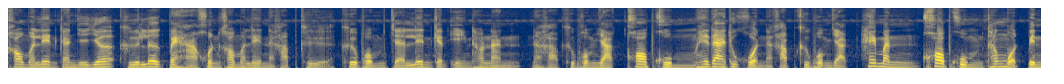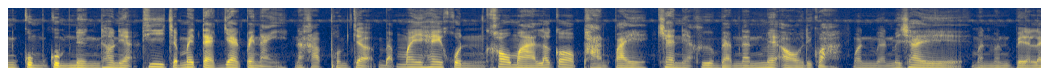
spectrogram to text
เข้ามาเล่นกันเยอะๆ คือเลิกไปหาคนเข้ามาเล่นนะครับ คือคือผมจะเล่นกันเองเท่านั้นนะครับ คือผมอยากครอบคลุมให้ได้ทุกคนนะครับ คือผมอยากให้มันครอบคลุมทั้งหมดเป็นกลุ่มกลุ่มหนึ่งเท่านี้ที่จะไม่แตกแยกไปไหนนะครับ ผมจะแบบไม่ให้คนเข้ามาแล้วก็ผ่านไปแค่เนี้ยคือแบบนั้นไม่เอาดีกว่า มันเหมือนไม่ใช่มันมันเป็นอะไร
